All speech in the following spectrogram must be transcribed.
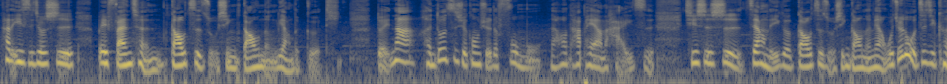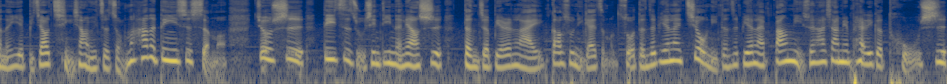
他的意思就是被翻成高自主性、高能量的个体。对，那很多自学共学的父母，然后他培养的孩子，其实是这样的一个高自主性、高能量。我觉得我自己可能也比较倾向于这种。那他的定义是什么？就是低自主性、低能量，是等着别人来告诉你该怎么做，等着别人来救你，等着别人来帮你。所以他下面配了一个图是。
